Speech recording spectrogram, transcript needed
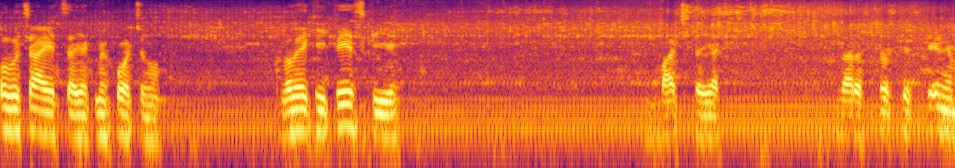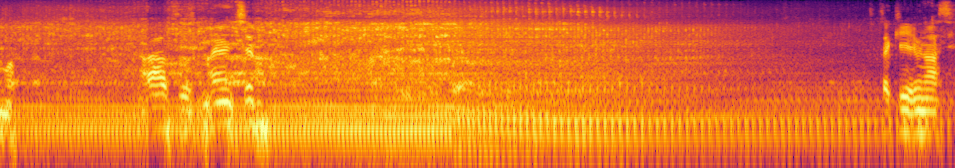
виходить, як ми хочемо. Великий тиск і бачите, як зараз трошки скинемо. Газу зменшимо. Такі у нас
